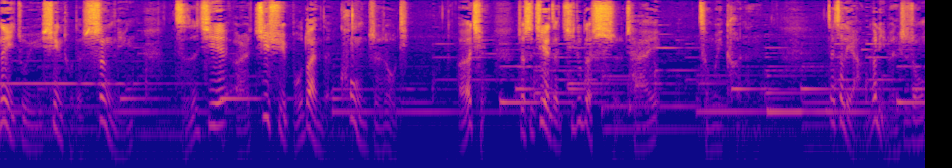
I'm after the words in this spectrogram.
内住于信徒的圣灵直接而继续不断的控制肉体，而且这是借着基督的死才成为可能。在这两个理论之中，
